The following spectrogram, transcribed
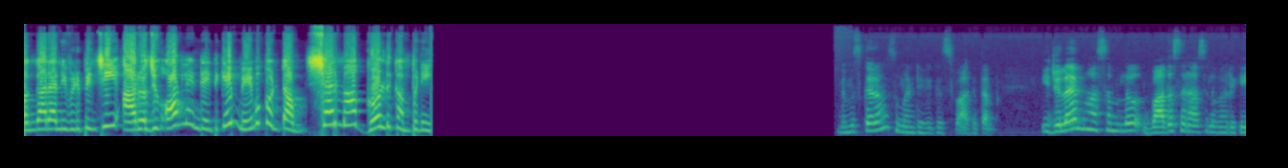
బంగారాన్ని విడిపించి ఆ రోజు ఆన్లైన్ రేటుకే మేము కొంటాం. Sharma gold company. నమస్కారం సుమన్ టీవీకి స్వాగతం. ఈ జూలై మాసంలో ద్వాదశ రాశుల వారికి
